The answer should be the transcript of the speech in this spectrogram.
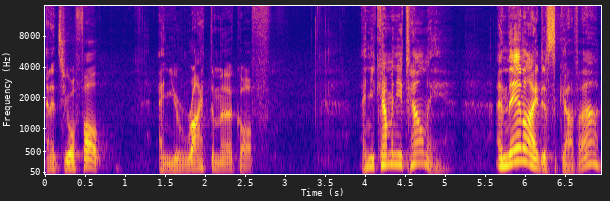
and it's your fault. And you write the Merc off. And you come and you tell me. And then I discover,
